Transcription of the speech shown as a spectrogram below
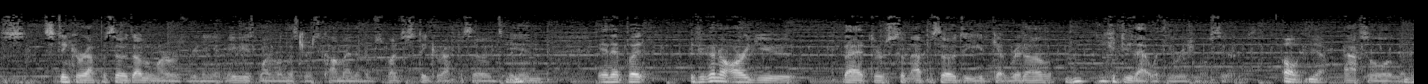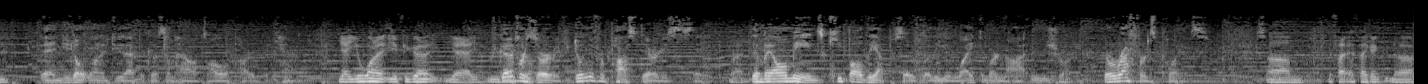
stinker episodes. I don't know where I was reading it. Maybe it's one of our listeners commented there's a bunch of stinker episodes Mhm. in in it. But if you're going to argue that there's some episodes that you could get rid of, you could do that with the original series. Oh yeah, Absolutely. And you don't want to do that because somehow it's all a part of the canon. yeah. You want to if you're going to yeah You've got to preserve it. If you're doing it for posterity's sake, Right. then by all means, keep all the episodes, whether you like them or not. And Sure. They're reference points. Um, if I if I could uh,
